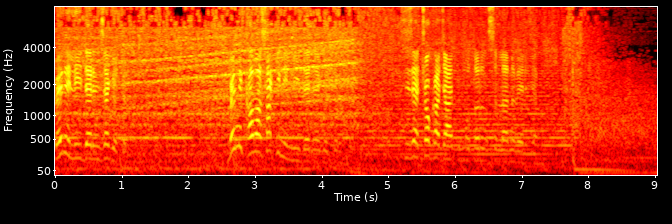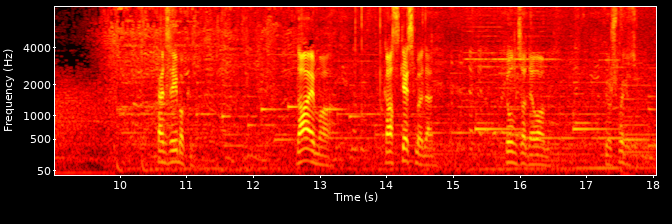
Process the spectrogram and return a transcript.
Beni liderinize götürün. Beni Kawasaki'nin liderine götürün. Size çok acayip bir motorun sırlarını vereceğim. Kendinize iyi bakın. Daima gaz kesmeden yolunuza devam edin. Görüşmek üzere.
